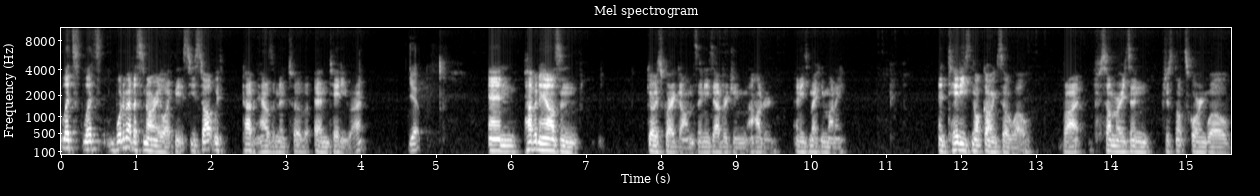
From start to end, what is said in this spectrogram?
let's let's what about a scenario like this? You start with Papenhuyzen and Turbo and Teddy, right? Yep. And Papenhuyzen goes great guns and he's averaging 100 and he's making money. And Teddy's not going so well, right? For some reason, just not scoring well,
